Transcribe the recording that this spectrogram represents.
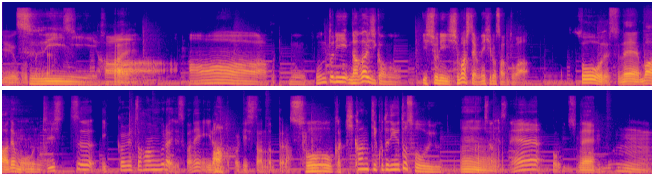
いうことつになります。いに、はあ。ああ、もう本当に長い時間を一緒にしましたよね、ヒロさんとは。そうですね。まあでもうん実質1ヶ月半ぐらいですかね、イランとパキスタンだったら。そうか、期間っていうことで言うとそういううん感じなんですね。そうですね。うん。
